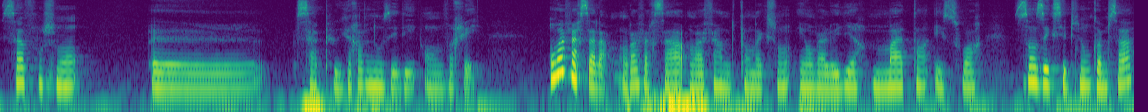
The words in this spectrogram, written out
Ça, franchement, euh, ça peut grave nous aider en vrai. On va faire ça là, on va faire ça, on va faire notre plan d'action et on va le lire matin et soir sans exception comme ça,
